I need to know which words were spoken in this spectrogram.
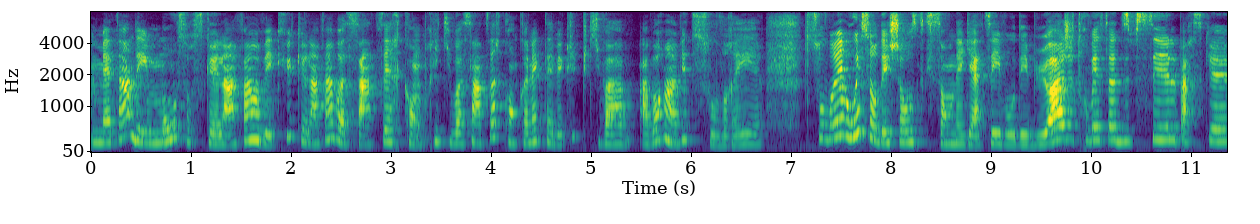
mettant des mots sur ce que l'enfant a vécu que l'enfant va se sentir compris, qu'il va sentir qu'on connecte avec lui, puis qu'il va avoir envie de s'ouvrir. S'ouvrir, oui, sur des choses qui sont négatives au début. Ah, j'ai trouvé ça difficile parce que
